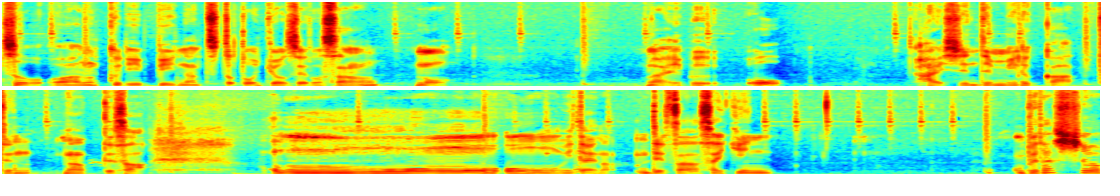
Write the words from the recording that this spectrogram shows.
そうあの Creepy Nuts と東京03のライブを配信で見るかってなってさおーおーみたいな。でさ最近ブラッシュアッ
